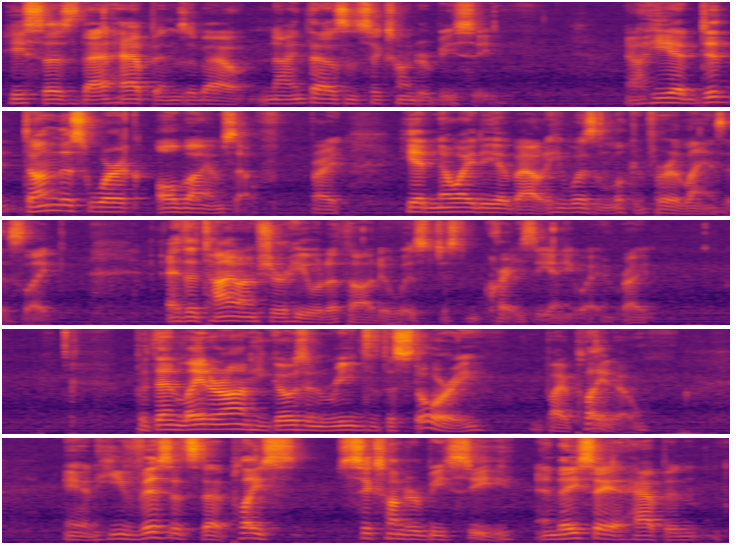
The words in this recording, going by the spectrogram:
he says that happens about 9600 BC. Now he had did done this work all by himself, right? He had no idea about. He wasn't looking for Atlantis. Like At the time, I'm sure he would have thought it was just crazy anyway, right? But then later on, he goes and reads the story by Plato, and he visits that place 600 BC, and they say it happened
